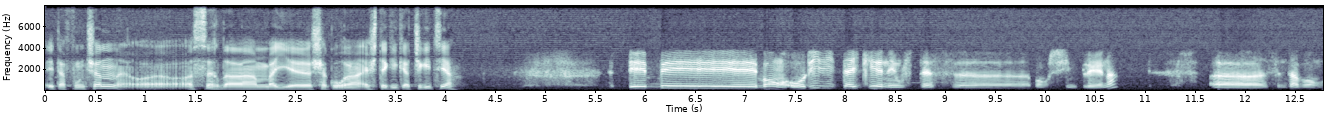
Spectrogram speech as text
Eta funtsan, uh, zer da, bai, uh, sakura estekik atxigitzia? Ebe, bon, hori ditaikeen eustez, uh, bon, simpleena. Uh, zenta, bon,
